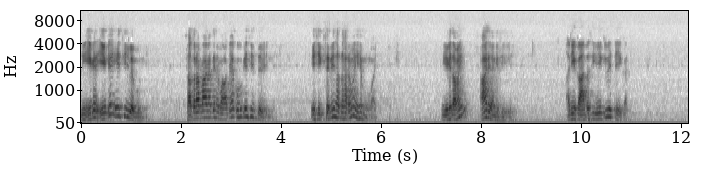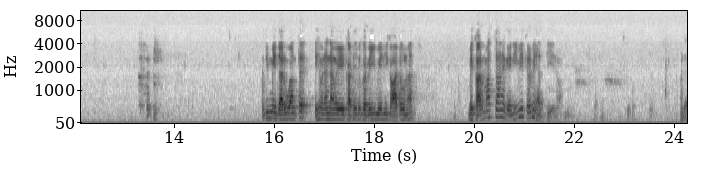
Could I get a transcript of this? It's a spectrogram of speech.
ඉතින් ඒක ඒක ඒ සීල ගුණය. සතර පාගතින පාපයක් ඔහුගෙන් සිද්ධ වෙන්නේ. ඒ ශික්ෂණේ සාධාරම එහෙමමයි. මේක තමයි ආර්යයන්ගේ සීලය. ආර්ය කාන්ත සීලය කිව්වෙත් ඒකයි. ඉතින් මේ දරුවන්ට එහෙම නැත්නම් ඒ කටයුතු කිරීමේදී කාට වුණත් මේ කර්මස්ථාන ගැනීමේ ක්‍රමයක් තියෙනවා. හොඳයි.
